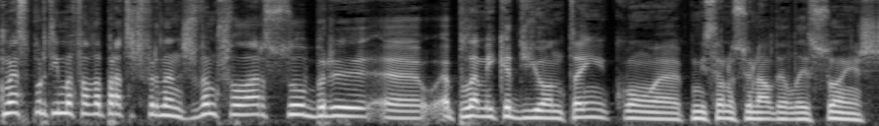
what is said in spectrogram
começo por ti, Mafalda Pratas Fernandes. Vamos falar sobre a polémica de ontem com a Comissão Nacional de Eleições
